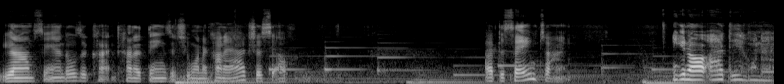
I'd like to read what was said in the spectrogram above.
You know what I'm saying? Those are kind, of things that you want to kind of ask yourself. At the same time, you know, I did want to,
